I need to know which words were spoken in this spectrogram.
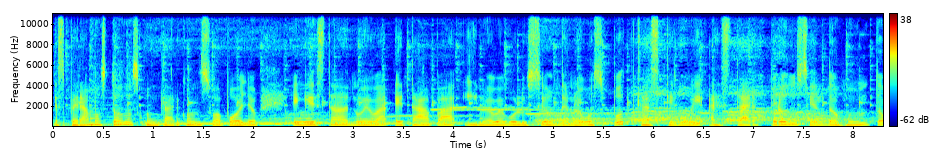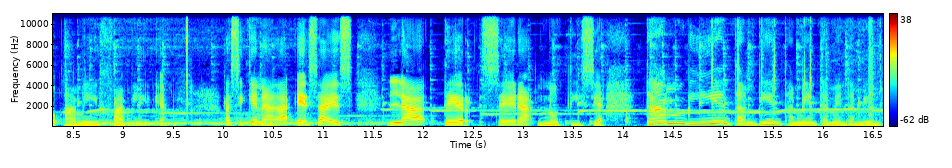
Esperamos todos contar con su apoyo en esta nueva etapa y nueva evolución de nuevos podcasts que voy a estar produciendo junto a mi familia. Así que nada, esa es la tercera noticia. También, también, también, también, también.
